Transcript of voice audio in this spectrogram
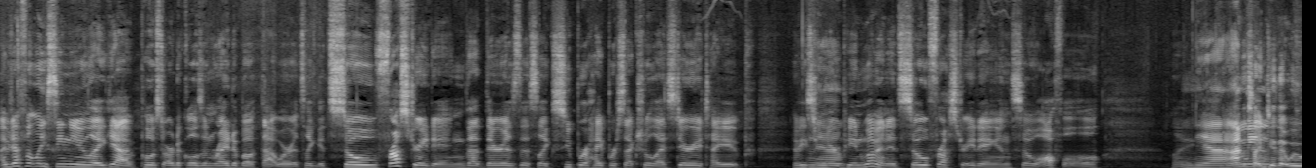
I've definitely seen you like yeah post articles and write about that where it's like it's so frustrating that there is this like super hypersexualized stereotype of Eastern Yeah. European women. It's so frustrating and so awful. Like, yeah, Yeah, i this mean idea that we,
